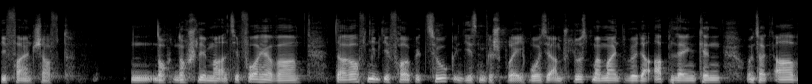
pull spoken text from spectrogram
die Feindschaft noch, noch schlimmer, als sie vorher war. Darauf nimmt die Frau Bezug in diesem Gespräch, wo sie am Schluss mal meint, würde ablenken und sagt, ah,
